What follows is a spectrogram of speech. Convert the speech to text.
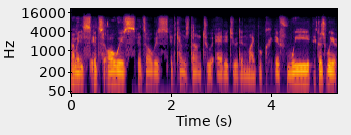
I mean, it's it's always it's always it comes down to attitude in my book. If we because we're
